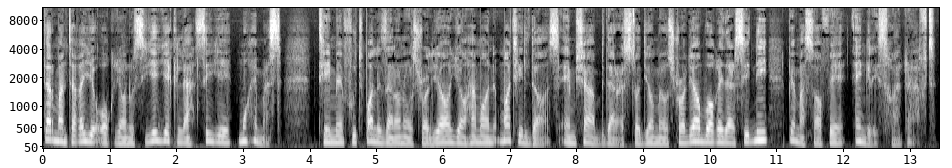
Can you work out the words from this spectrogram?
در منطقه اقیانوسیه یک لحظه مهم است تیم فوتبال زنان استرالیا یا همان ماتیلداز امشب در استادیوم استرالیا واقع در سیدنی به مسافه انگلیس خواهد رفت.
